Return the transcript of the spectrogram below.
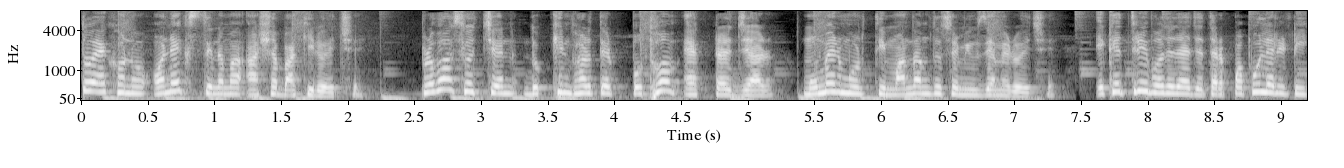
তো এখনও অনেক সিনেমা আসা বাকি রয়েছে। প্রভাস হচ্ছেন দক্ষিণ ভারতের প্রথম অ্যাক্টার যার মোমের মূর্তি মান্দামতুসের মিউজিয়ামে রয়েছে। এক্ষেত্রেই বোঝা যায় যে তার পপুলারিটি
